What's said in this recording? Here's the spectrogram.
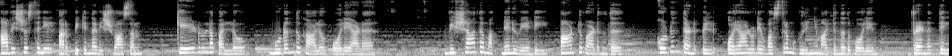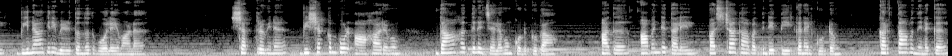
അവിശ്വസ്തനിൽ അർപ്പിക്കുന്ന വിശ്വാസം കേടുള്ള പല്ലോ മുടന്തുകാലോ പോലെയാണ്. വിഷാദമഗ്നനു വേണ്ടി പാട്ടുപാടുന്നത് കൊടും തണുപ്പിൽ ഒരാളുടെ വസ്ത്രം ഉരിഞ്ഞു മാറ്റുന്നത് പോലെയും വ്രണത്തിൽ വിനാഗിരി വീഴ്ത്തുന്നത് പോലെയുമാണ്. ശത്രുവിന് വിശക്കുമ്പോൾ ആഹാരവും ദാഹത്തിന് ജലവും കൊടുക്കുക. അത് അവന്റെ തലയിൽ പശ്ചാത്താപത്തിന്റെ തീക്കനൽ കൂട്ടും. കർത്താവ് നിനക്ക്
